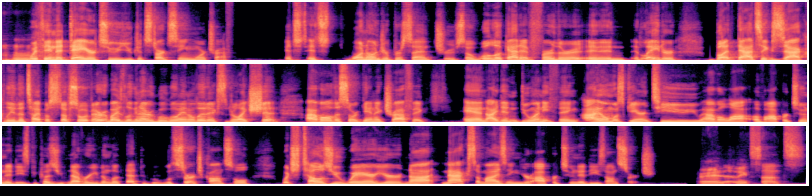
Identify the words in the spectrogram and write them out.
mm-hmm. within a day or two, you could start seeing more traffic. It's it's 100% true. So we'll look at it further in, in, later, but that's exactly the type of stuff. So if everybody's looking at your Google Analytics and they're like, "Shit, I have all this organic traffic and I didn't do anything," I almost guarantee you you have a lot of opportunities because you've never even looked at the Google Search Console, which tells you where you're not maximizing your opportunities on search. Right, that makes sense.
